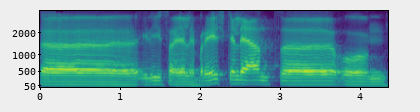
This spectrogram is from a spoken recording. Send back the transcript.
äh, in Israel Hebräisch gelernt und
